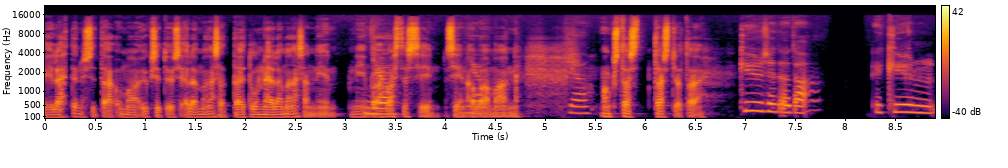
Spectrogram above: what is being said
ei lähtenyt sitä omaa yksityiselämäänsä tai tunneelämäänsä niin, niin vahvasti siinä, siinä avaamaan. Niin Joo. Onko tästä, tästä jotain? Kyllä se tota, kyllä,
